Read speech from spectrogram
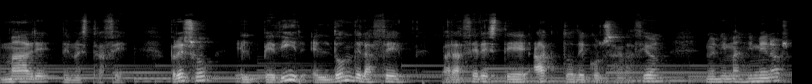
madre de nuestra fe. Por eso, el pedir el don de la fe para hacer este acto de consagración no es ni más ni menos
